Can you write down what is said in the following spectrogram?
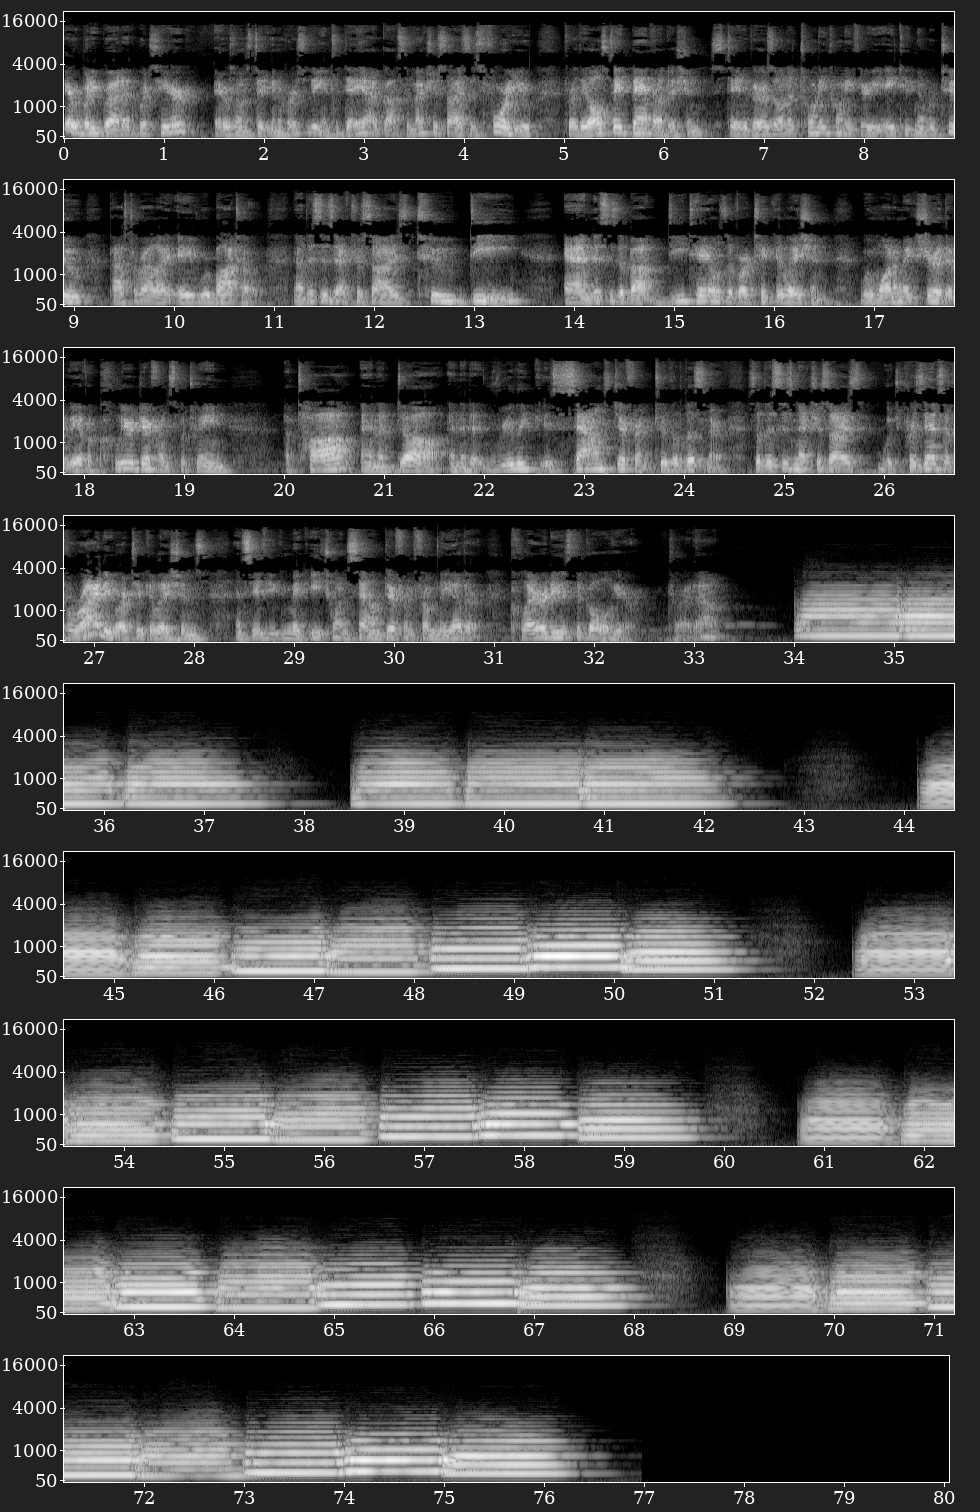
Hey everybody, Brad Edwards here, Arizona State University, and today I've got some exercises for you for the All-State Band Audition, State of Arizona 2023 Etude Number 2, Pastorale e Rubato. Now this is exercise 2D, and this is about details of articulation. We want to make sure that we have a clear difference between a ta and a da, and that it really is, sounds different to the listener. So this is an exercise which presents a variety of articulations and see if you can make each one sound different from the other. Clarity is the goal here. Try it out.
